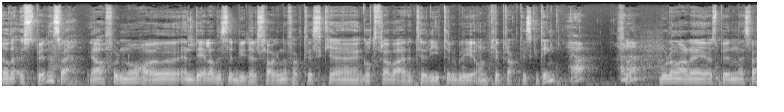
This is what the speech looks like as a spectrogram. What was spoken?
Ja, det er Østbyen SV. Ja, for nå har jo en del av disse bydelslagene faktisk eh, gått fra å være teori til å bli ordentlig praktiske ting. Ja, er det. Så, hvordan er det i Østbyen SV?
